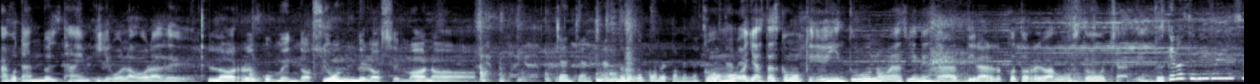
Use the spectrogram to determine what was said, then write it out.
agotando el time y llegó la hora de la recomendación de la semana. Chan, chan, chan. No vengo con recomendaciones. ¿Cómo? Ya estás como Kevin, tú nomás vienes a tirar cotorreo a gusto, chale. Pues que no se vive eso.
